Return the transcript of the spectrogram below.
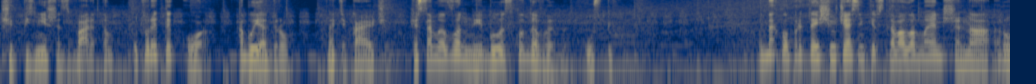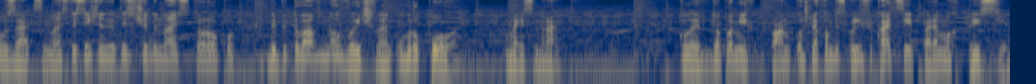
щоб пізніше з Барретом утворити кор або ядро, натякаючи, що саме вони були складовими успіху. Однак, попри те, що учасників ставало менше, на Роу за 17 січня 2011 року дебютував новий член угруповання Мейсон Райт, коли допоміг панку шляхом дискваліфікації перемогти Сіну.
